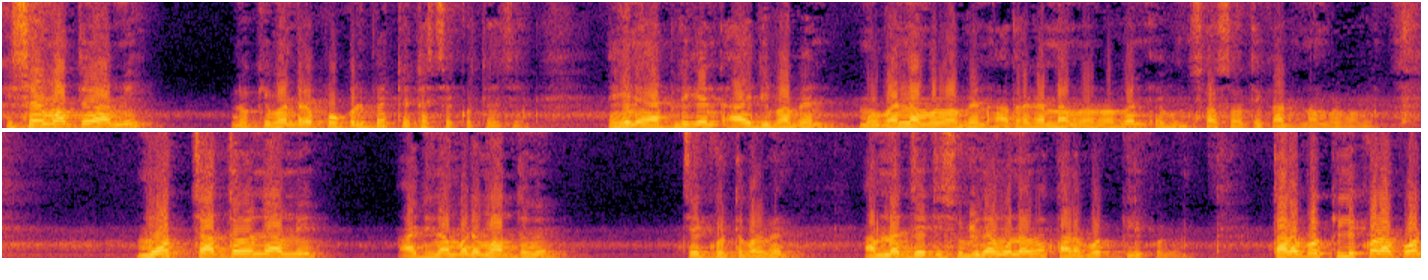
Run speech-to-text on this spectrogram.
কিসের মাধ্যমে আপনি লক্ষ্মী ভাণ্ডার প্রকল্পে স্ট্যাটাস চেক করতে আছেন এখানে অ্যাপ্লিকেন্ট আইডি পাবেন মোবাইল নাম্বার পাবেন আধার কার্ড নাম্বার পাবেন এবং স্বাস্থ্যসাথী কার্ড নাম্বার পাবেন। মোট চার ধরনের আপনি আইডি নাম্বারের মাধ্যমে চেক করতে পারবেন। আপনার যেটি সুবিধা মনে হবে তার উপর ক্লিক করবেন। তার উপর ক্লিক করার পর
